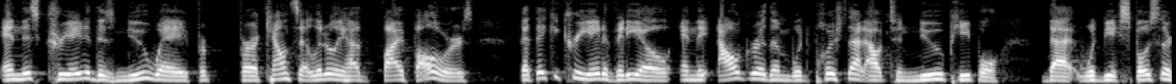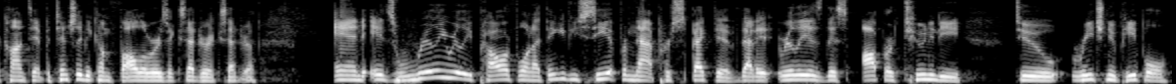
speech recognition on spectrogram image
And this created this new way for for accounts that literally had five followers that they could create a video and the algorithm would push that out to new people that would be exposed to their content, potentially become followers, et cetera, et cetera. And it's really, really powerful. And I think if you see it from that perspective, that it really is this opportunity to reach new people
